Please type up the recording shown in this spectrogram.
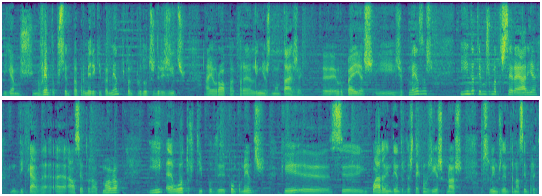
digamos, 90% para primeiro equipamento, portanto, produtos dirigidos à Europa para linhas de montagem europeias e japonesas. E ainda temos uma terceira área dedicada a, ao setor automóvel, e a outro tipo de componentes que eh, se enquadrem dentro das tecnologias que nós possuímos dentro da nossa empresa.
